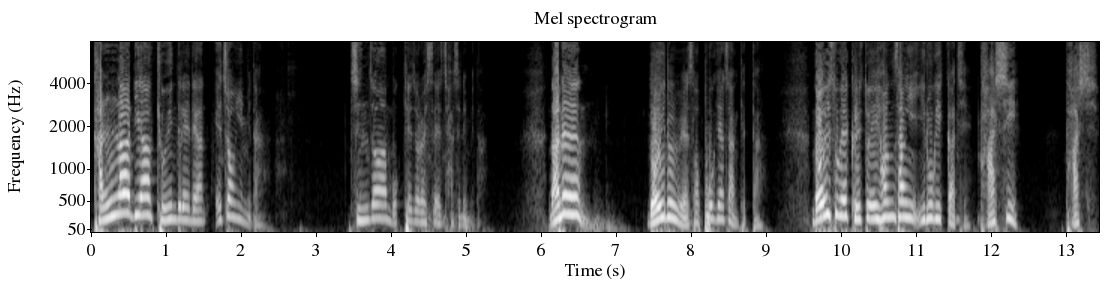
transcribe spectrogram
갈라디아 교인들에 대한 애정입니다. 진정한 목회자로서의 자질입니다. 나는 너희를 위해서 포기하지 않겠다. 너희 속에 그리스도의 현상이 이루기까지 다시 다시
